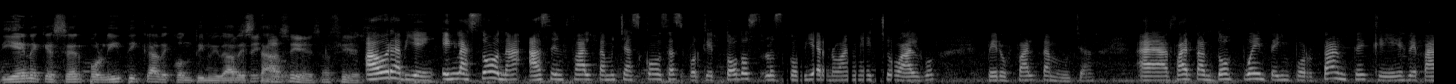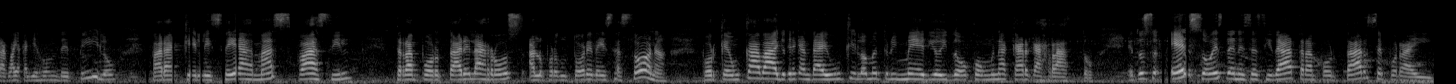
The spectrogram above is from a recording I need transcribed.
tiene que ser política de continuidad de Estado. así es, así es. Ahora bien, en la zona hacen falta muchas cosas porque todos los gobiernos han hecho algo, pero falta mucha. Ah, faltan dos puentes importantes, que es de Paraguay Callejón de Tilo, para que les sea más fácil transportar el arroz a los productores de esa zona, porque un caballo tiene que andar un kilómetro y medio y dos con una carga rastro. Entonces, eso es de necesidad transportarse por ahí.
